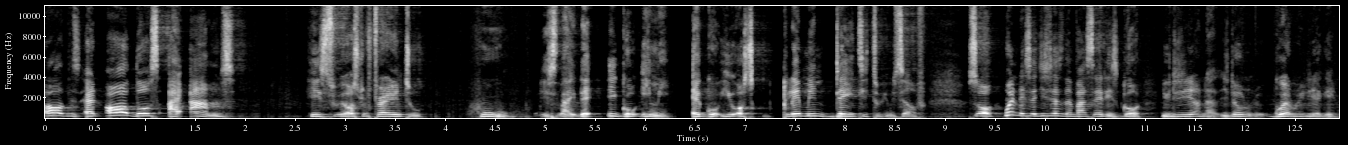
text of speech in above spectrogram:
All this and all those I ams, he was referring to who is like the ego in me. Ego. He was claiming deity to himself. So when they say Jesus never said he's God, you didn't understand. You don't go and read it again.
